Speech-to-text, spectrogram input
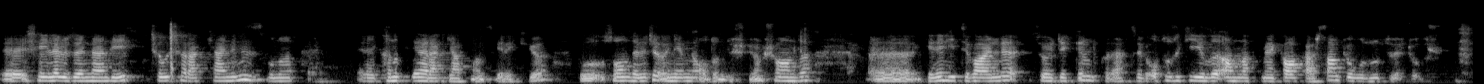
e, şeyler üzerinden değil, çalışarak kendiniz bunu e, kanıtlayarak yapmanız gerekiyor. Bu son derece önemli olduğunu düşünüyorum. Şu anda e, genel itibariyle söyleyeceklerim bu kadar. Tabii 32 yılı anlatmaya kalkarsam çok uzun süreç olur.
